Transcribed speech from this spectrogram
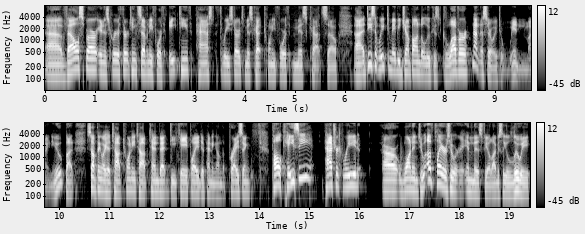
Uh, Valspar in his career, 13th, 74th, 18th, past three starts, miscut, 24th, miscut. So uh, a decent week to maybe jump onto Lucas Glover, not necessarily to win, mind you, but something like a top 20, top 10 bet DK play, depending on the pricing. Paul Casey, Patrick Reed, are one and two of players who are in this field. Obviously, Louis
